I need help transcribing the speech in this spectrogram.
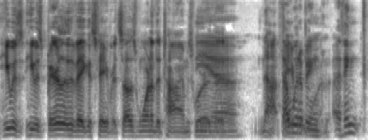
He was he was barely the Vegas favorite. So that was one of the times where Yeah. the not That would have been. won. I think.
